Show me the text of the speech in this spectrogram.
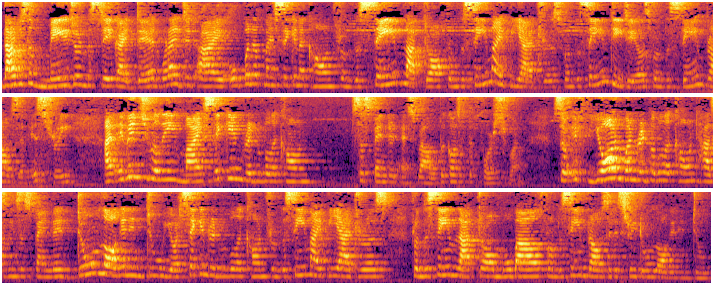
That was a major mistake I did. What I did, I opened up my second account from the same laptop, from the same IP address, from the same details, from the same browser history. And eventually my second Redbubble account suspended as well because of the first one. So if your one Redbubble account has been suspended, don't log in into your second Redbubble account from the same IP address, from the same laptop, mobile, from the same browser history, don't log in into.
